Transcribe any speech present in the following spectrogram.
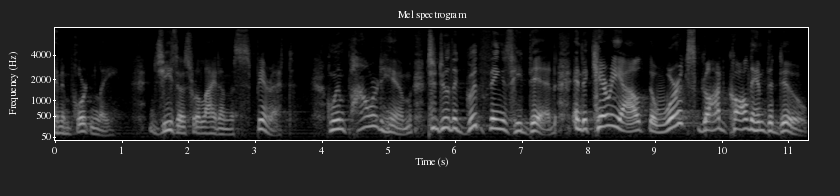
And importantly, Jesus relied on the Spirit who empowered him to do the good things he did and to carry out the works God called him to do.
